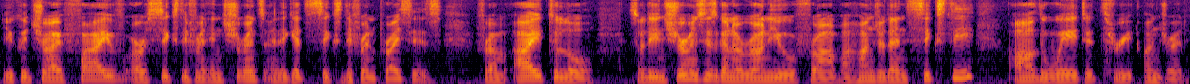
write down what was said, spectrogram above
you could try five or six different insurance and you get six different prices from high to low. So the insurance is going to run you from 160 all the way to 300.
